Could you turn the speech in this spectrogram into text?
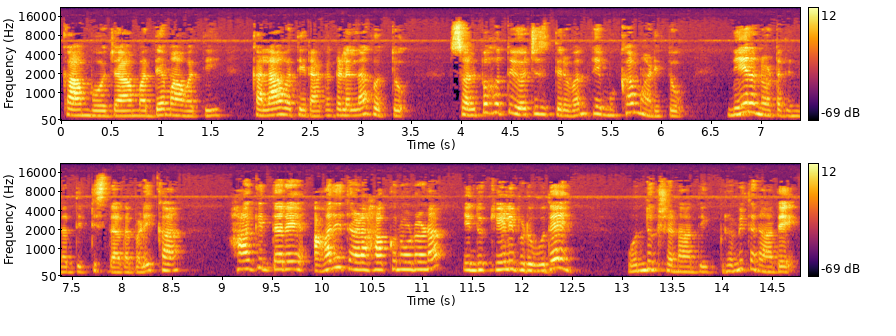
ಕಾಂಬೋಜ, ಮಧ್ಯಮಾವತಿ, ಕಲಾವತಿ ರಾಗಗಳೆಲ್ಲ ಗೊತ್ತು. ಸ್ವಲ್ಪ ಹೊತ್ತು ಯೋಚಿಸುತ್ತಿರುವಂತೆ ಮುಖ ಮಾಡಿತು. ನೇರ ನೋಟದಿಂದ ದಿಟ್ಟಿಸಿದಾದ ಬಳಿಕ, ಹಾಗಿದ್ದರೆ ಆದಿತಾಳ ಹಾಕು ನೋಡೋಣ ಎಂದು ಕೇಳಿಬಿಡುವುದೇ? ಒಂದು ಕ್ಷಣ ದಿಗ್ಭ್ರಮಿತನಾದೆ.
